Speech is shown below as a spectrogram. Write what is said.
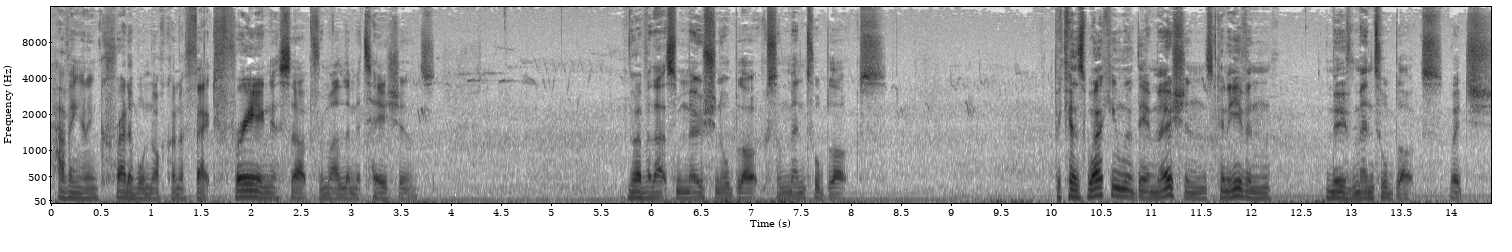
Having an incredible knock on effect, freeing us up from our limitations, whether that's emotional blocks or mental blocks. Because working with the emotions can even move mental blocks, which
